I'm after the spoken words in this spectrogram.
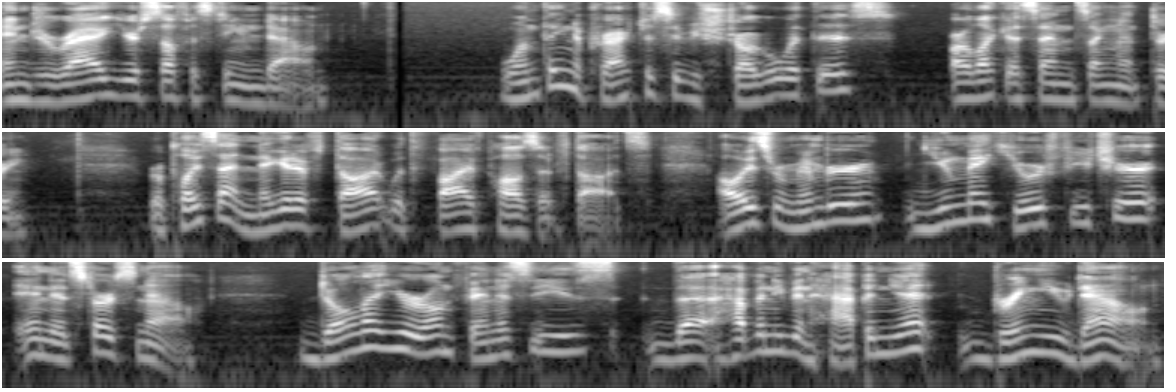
and drag your self esteem down. One thing to practice if you struggle with this are, like I said in segment 3, replace that negative thought with five positive thoughts. Always remember, you make your future and it starts now. Don't let your own fantasies that haven't even happened yet bring you down.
